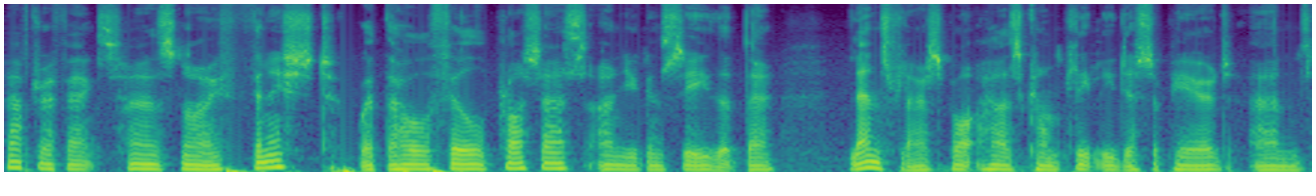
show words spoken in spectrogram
After Effects has now finished with the whole fill process and you can see that the lens flare spot has completely disappeared and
